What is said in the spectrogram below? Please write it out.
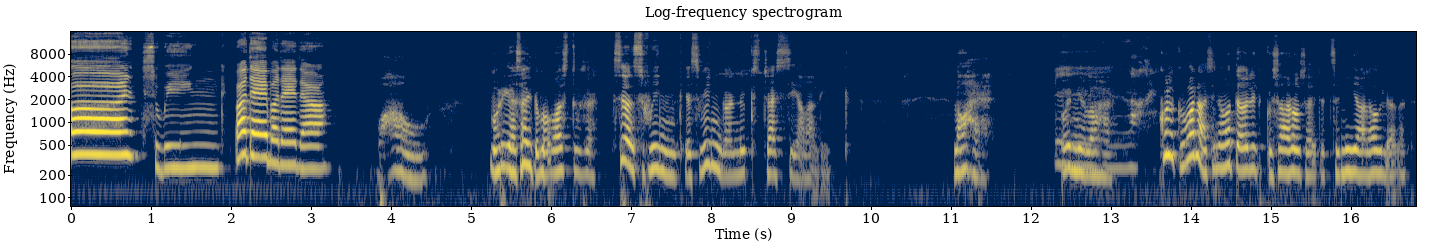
on swing, pade-padeda vau. Maria said oma vastuse, see on swing ja swing on üks džässi alaliik. lahe, on ju lahe? kuule, kui vana sina, Ode, olid, kui sa aru said, et sa nii hea laulja oled?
